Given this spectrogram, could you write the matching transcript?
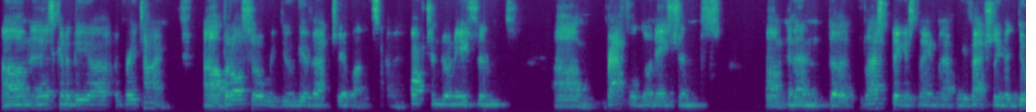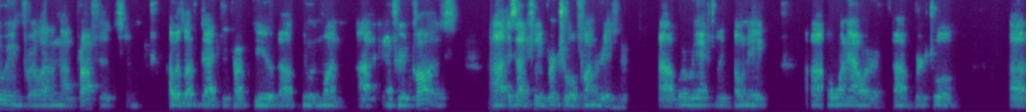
Um, and it's going to be a, a great time. Uh, but also, we do give actually a lot of time auction donations um, raffle donations. Um, and then the last biggest thing that we've actually been doing for a lot of nonprofits, and I would love to actually talk to you about doing one uh, for your cause, uh, is actually virtual fundraiser, uh, where we actually donate uh, a one hour uh, virtual uh,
